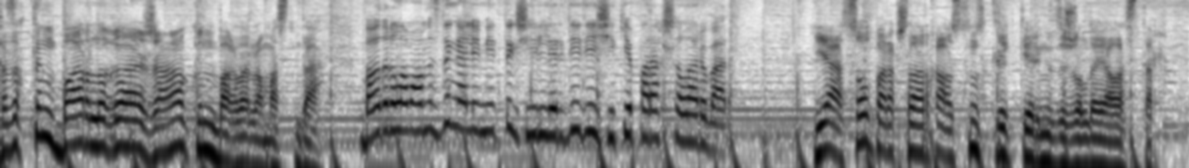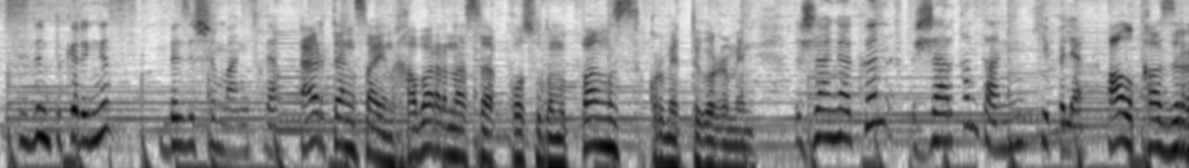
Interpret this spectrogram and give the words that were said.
Қызықтың барлығы жаңа күн бағдарламасында. Бағдарламамыздың әлеуметтік желілерде де жеке парақшалары бар. Иә сол парақшаларға ұсыныс тілектеріңізді жолдай аласыздар. Сіздің пікіріңіз біз үшін маңызды. Әр таң сайын хабар арнасы қосуды ұмытпаңыз құрметті көрермен. Жаңа күн жарқын таңның кепілі. Ал қазір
